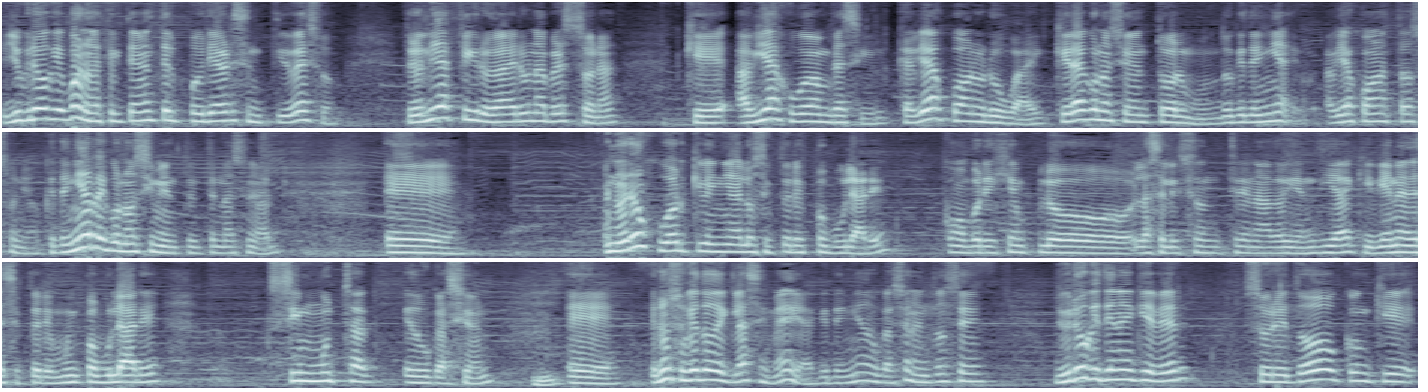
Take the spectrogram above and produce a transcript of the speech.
Y yo creo que, bueno, efectivamente él podría haber sentido eso. Pero Elías Figueroa era una persona que había jugado en Brasil, que había jugado en Uruguay, que era conocido en todo el mundo, que tenía, había jugado en Estados Unidos, que tenía reconocimiento internacional. Eh, no era un jugador que venía de los sectores populares, como por ejemplo la selección chilena de hoy en día, que viene de sectores muy populares, sin mucha educación. Eh, era un sujeto de clase media, que tenía educación. Entonces, yo creo que tiene que ver sobre todo con que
